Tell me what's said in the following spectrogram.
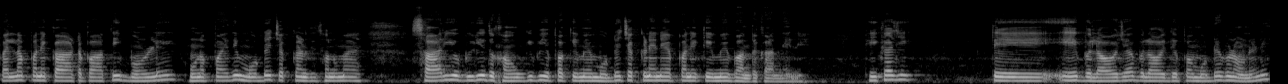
ਪਹਿਲਾਂ ਆਪਾਂ ਨੇ ਕਾਟ ਪਾਤੀ ਬੁਣ ਲਏ। ਹੁਣ ਆਪਾਂ ਇਹਦੇ ਮੋਢੇ ਚੱਕਣ ਦੀ ਤੁਹਾਨੂੰ ਮੈਂ ਸਾਰੀ ਉਹ ਵੀਡੀਓ ਦਿਖਾਉਂਗੀ ਵੀ ਆਪਾਂ ਕਿਵੇਂ ਮੋਢੇ ਚੱਕਣੇ ਨੇ, ਆਪਾਂ ਨੇ ਕਿਵੇਂ ਬੰਦ ਕਰਨੇ ਨੇ। ਠੀਕ ਆ ਜੀ? ਤੇ ਇਹ ਬਲਾਉਜ ਆ ਬਲਾਉਜ ਦੇ ਆਪਾਂ ਮੋਢੇ ਬਣਾਉਣੇ ਨੇ।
